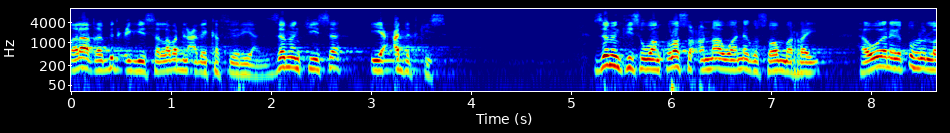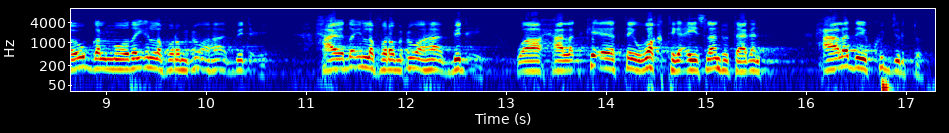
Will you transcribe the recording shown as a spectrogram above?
alaaqa bidcigiisa laba dhinac bay ka fiiriyaan. Zamankiisa iyo cadadkiisa zamankiisa waan kula soconnaa waa inaga soo maray haweenay uhri loogu galmooday in la furo muxuu ahaa bidci. Xaayado in la furo muxuu ahaa bidci. Waa ka eegtay waktiga ay islaantu taaganta. Ku jirto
